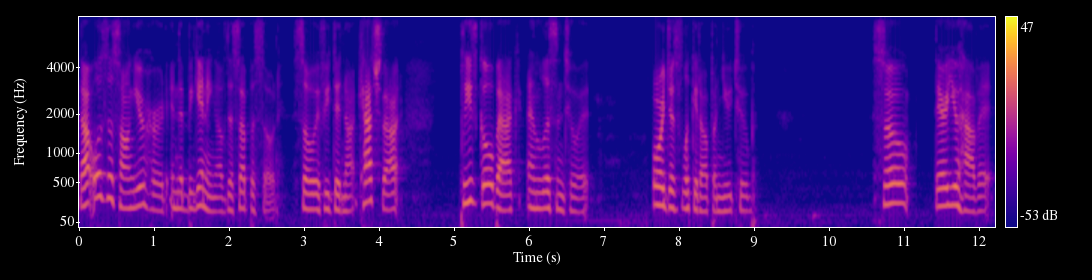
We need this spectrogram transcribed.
That was the song you heard in the beginning of this episode, so if you did not catch that, please go back and listen to it. Or just look it up on YouTube. So, there you have it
